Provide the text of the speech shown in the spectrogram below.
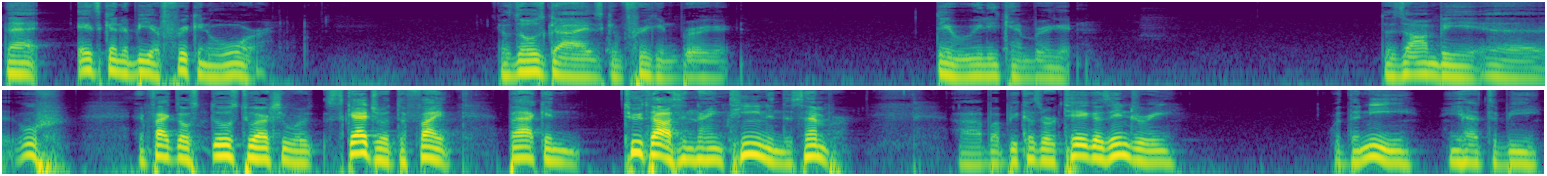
that it's gonna be a freaking war, because those guys can freaking bring it. They really can bring it. The zombie, uh. In fact, those those two actually were scheduled to fight back in 2019 in December. Uh, but because Ortega's injury with the knee, he had to be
